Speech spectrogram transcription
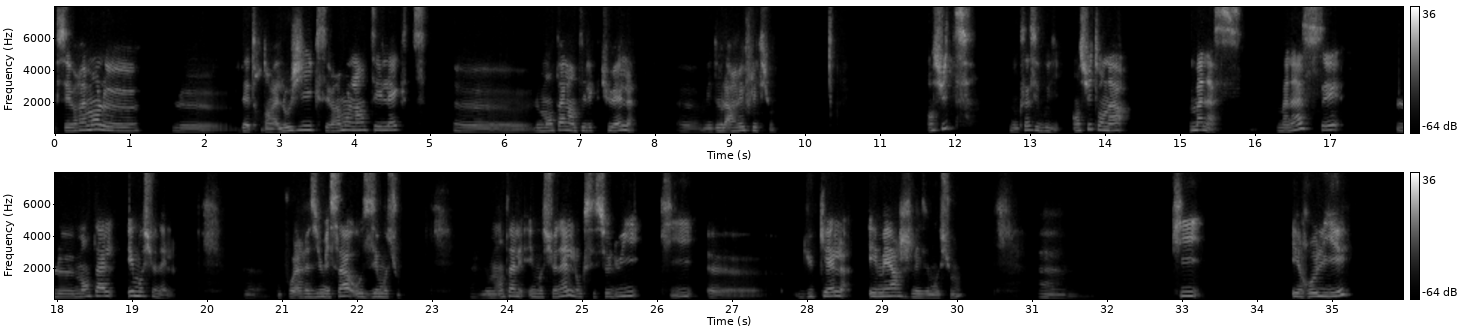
C'est vraiment le, le d'être dans la logique, c'est vraiment l'intellect, le mental intellectuel, mais de la réflexion. Ensuite, on a Manas. Manas, c'est le mental émotionnel. Euh, on pourrait résumer ça aux émotions. Le mental émotionnel, donc c'est celui qui, euh, duquel émergent les émotions, euh, qui est relié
